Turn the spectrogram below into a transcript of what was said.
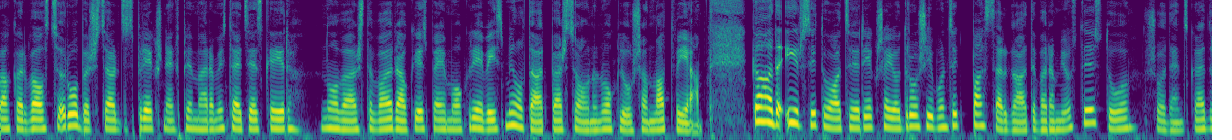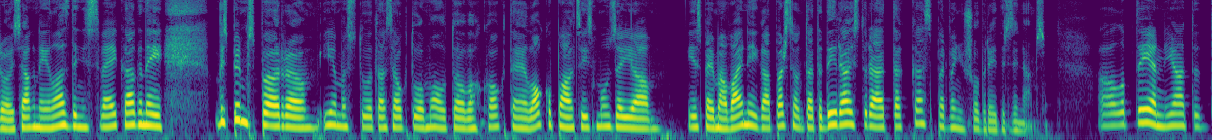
Vakar valsts robežsardzes priekšnieks, piemēram, izteicies, ka ir novērsta vairāku iespējamo Krievijas militāru personu nokļūšanu Latvijā. Kāda ir situācija ar iekšējo drošību un cik pasargāti varam justies, to šodien skaidrojas Agnija Lazdiņa. Sveika, Agnija! Vispirms par uh, iemesto tā saukto Molotova kokteila okupācijas muzejā iespējamā vainīgā persona tātad ir aizturēta. Kas par viņu šobrīd ir zināms? Labdien! Jā, tad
